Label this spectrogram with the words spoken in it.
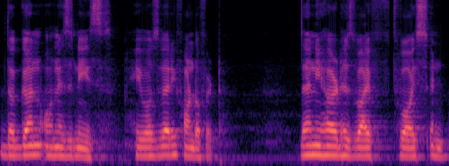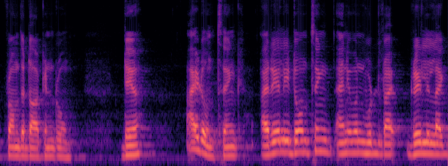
the gun on his knees. He was very fond of it. Then he heard his wife's voice in, from the darkened room. Dear, I don't think, I really don't think anyone would li- really like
